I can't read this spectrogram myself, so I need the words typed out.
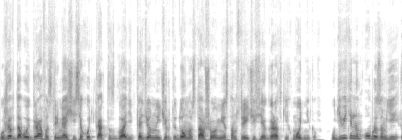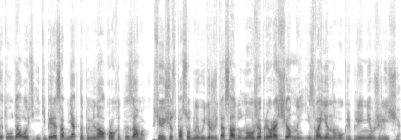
Уже вдовой графа, стремящийся хоть как-то сгладить казенные черты дома, ставшего местом встречи всех городских модников. Удивительным образом ей это удалось, и теперь особняк напоминал крохотный замок, все еще способный выдержать осаду, но уже превращенный из военного укрепления в жилище.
